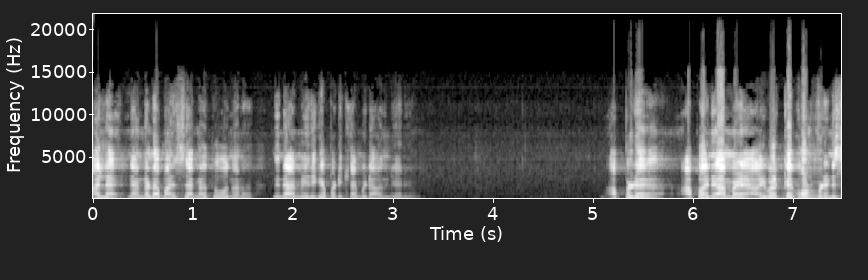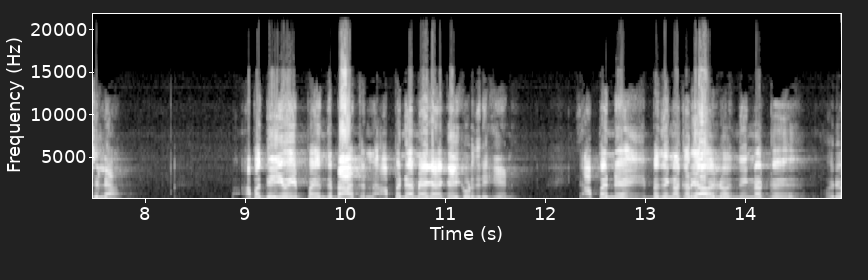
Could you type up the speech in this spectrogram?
അല്ല ഞങ്ങളുടെ മനസ്സിൽ അങ്ങനെ തോന്നുന്നത് നിന്നെ അമേരിക്ക പഠിക്കാൻ വിടാമെന്ന് വിചാരിക്കും അപ്പോൾ അപ്പനും അമ്മ ഇവർക്ക് കോൺഫിഡൻസ് ഇല്ല. അപ്പോൾ ദൈവം ഇപ്പോൾ എന്ത് ബാറ്റൻ അപ്പന്റെ അമ്മയെ കൈ കൊടുത്തിരിക്കുകയാണ്. അപ്പന്റെ ഇപ്പം നിങ്ങൾക്കറിയാമല്ലോ നിങ്ങൾക്ക് ഒരു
